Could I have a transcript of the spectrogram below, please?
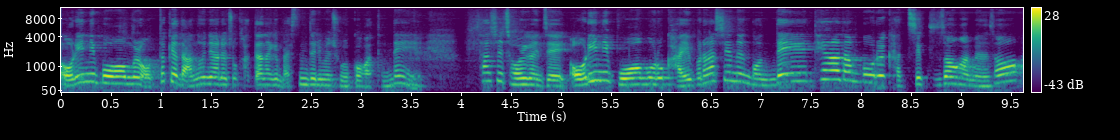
어린이 보험을 어떻게 나누냐를 좀 간단하게 말씀드리면 좋을 것 같은데 네. 사실 저희가 이제 어린이 보험으로 가입을 하시는 건데 태아담보를 같이 구성하면서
